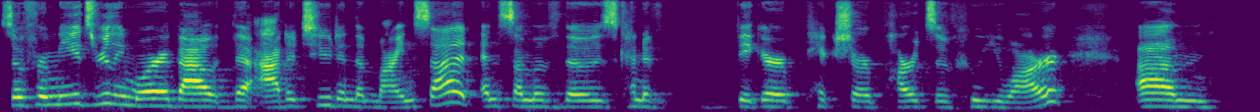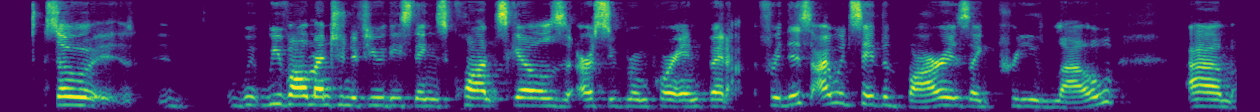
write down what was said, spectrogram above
so for me, it's really more about the attitude and the mindset and some of those kind of bigger picture parts of who you are. Um, so uh, we, we've all mentioned a few of these things. Quant skills are super important, but for this, I would say the bar is like pretty low. Um,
